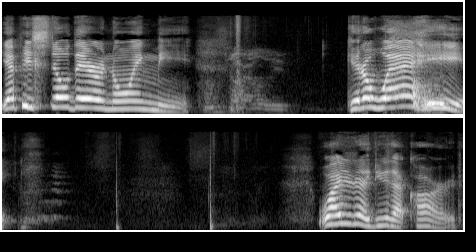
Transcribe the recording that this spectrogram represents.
Yep, he's still there annoying me. Get away! Why did I do that card?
